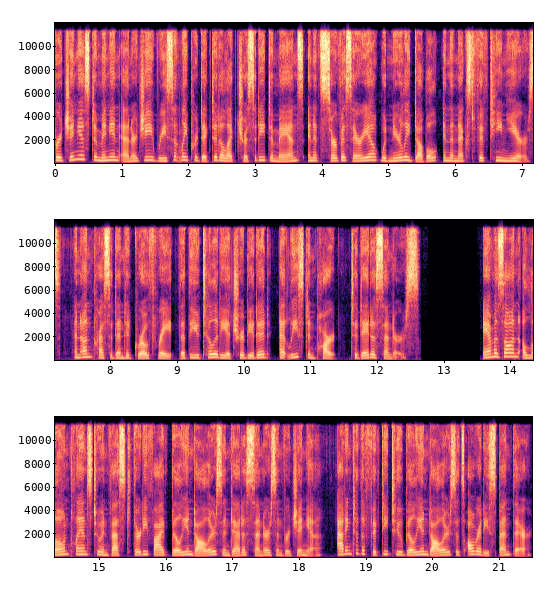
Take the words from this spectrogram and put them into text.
Virginia's Dominion Energy recently predicted electricity demands in its service area would nearly double in the next 15 years, an unprecedented growth rate that the utility attributed, at least in part, to data centers. Amazon alone plans to invest $35 billion in data centers in Virginia, adding to the $52 billion it's already spent there.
